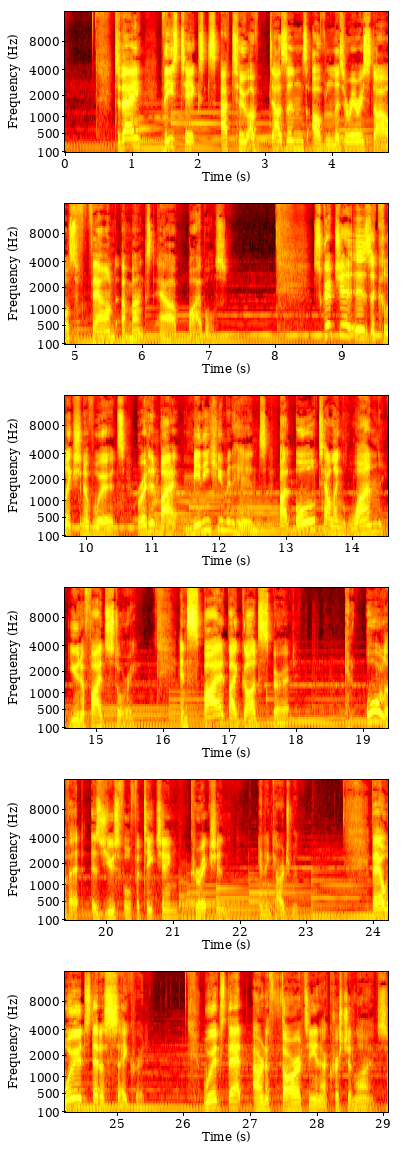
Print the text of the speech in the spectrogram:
Today, these texts are two of dozens of literary styles found amongst our Bibles. Scripture is a collection of words written by many human hands, but all telling one unified story, inspired by God's Spirit, and all of it is useful for teaching, correction, and encouragement. They are words that are sacred, words that are an authority in our Christian lives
